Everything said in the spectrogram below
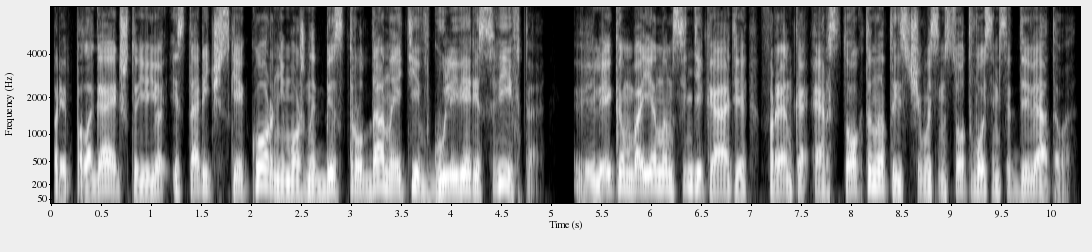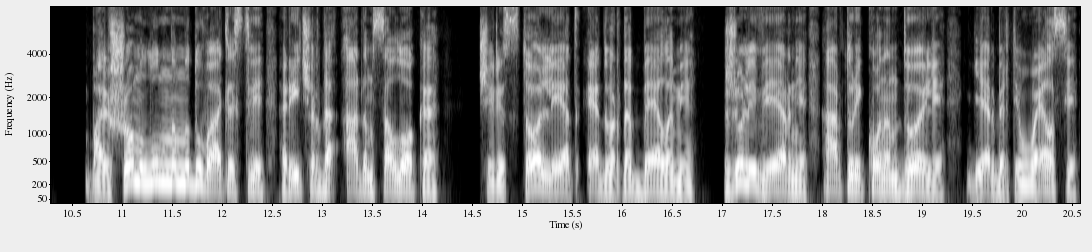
предполагает, что ее исторические корни можно без труда найти в Гулливере Свифта — Великом военном синдикате Фрэнка Р. Стоктона 1889 Большом лунном надувательстве Ричарда Адамса Лока, через сто лет Эдварда Беллами, Жюли Верни, Артуре Конан Дойле, Герберте Уэлси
